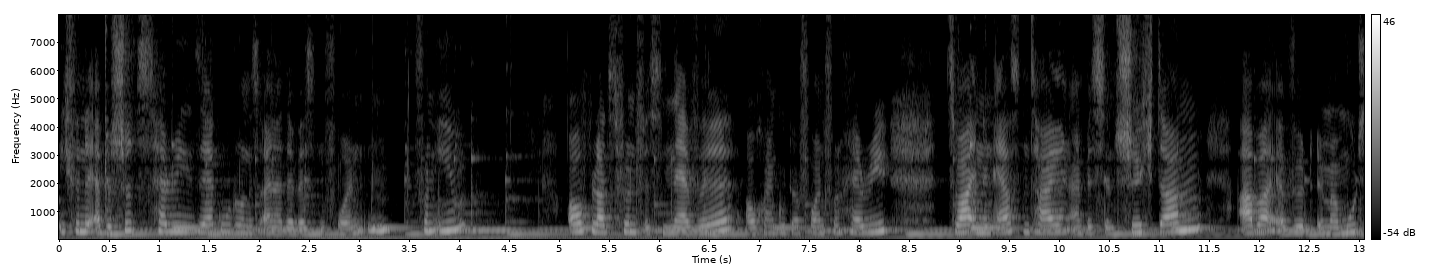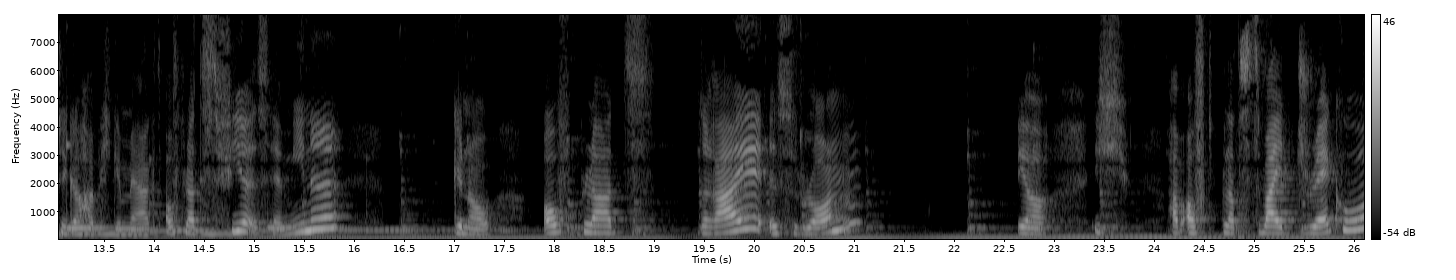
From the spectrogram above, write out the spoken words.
Ich finde, er beschützt Harry sehr gut und ist einer der besten Freunden von ihm. Auf Platz 5 ist Neville, auch ein guter Freund von Harry. Zwar in den ersten Teilen ein bisschen schüchtern, aber er wird immer mutiger, habe ich gemerkt. Auf Platz 4 ist Hermine. Genau. Auf Platz 3 ist Ron. Ja, ich habe auf Platz 2 Draco,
